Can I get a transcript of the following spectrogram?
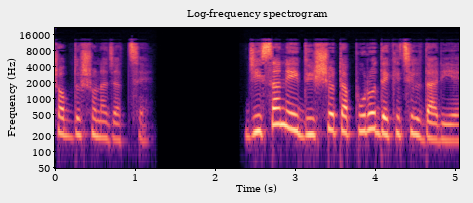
শব্দ শোনা যাচ্ছে। জিসান এই দৃশ্যটা পুরো দেখেছিল দাঁড়িয়ে।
